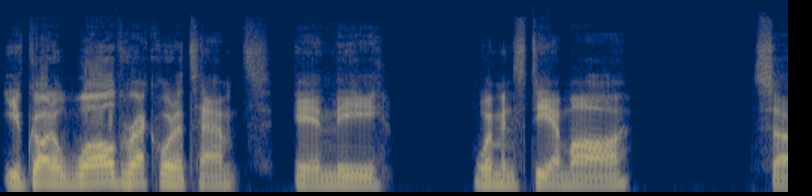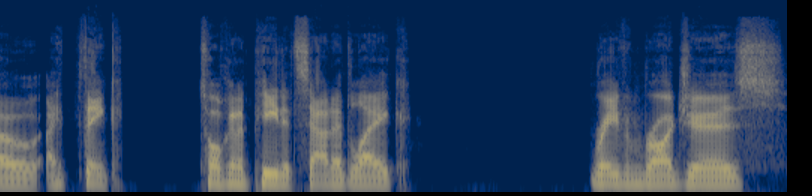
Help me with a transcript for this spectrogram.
You've got a world record attempt in the women's DMR. So I think talking to Pete, it sounded like Raven Rogers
